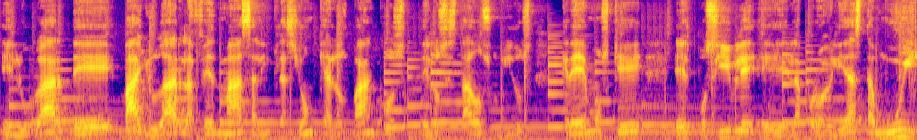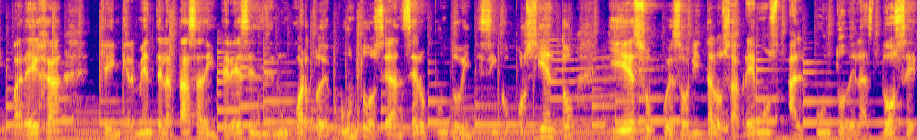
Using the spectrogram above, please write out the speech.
en lugar de va a ayudar la Fed más a la inflación que a los bancos de los Estados Unidos creemos que es posible, eh, la probabilidad está muy pareja que incremente la tasa de interés en, un cuarto de punto, o sea, en 0.25%, y eso pues ahorita lo sabremos al punto de las 12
